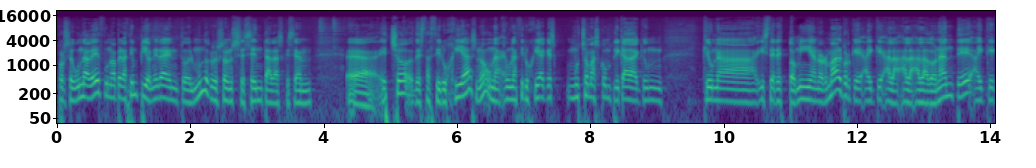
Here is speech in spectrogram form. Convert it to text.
por segunda vez una operación pionera en todo el mundo, creo que son 60 las que se han eh, hecho de estas cirugías, ¿no? Una cirugía que es mucho más complicada que un que una histerectomía normal, porque hay que a la, a la- donante hay que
